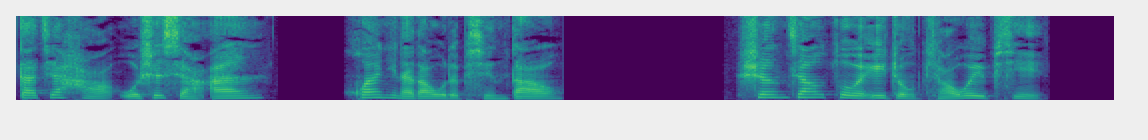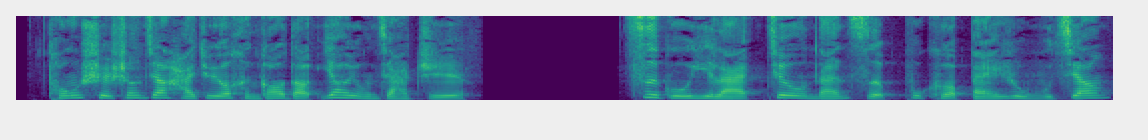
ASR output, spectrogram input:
大家好，我是小安，欢迎你来到我的频道。生姜作为一种调味品，同时生姜还具有很高的药用价值。自古以来就有男子不可百日无姜，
